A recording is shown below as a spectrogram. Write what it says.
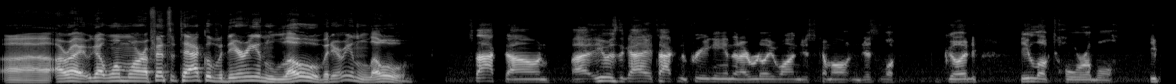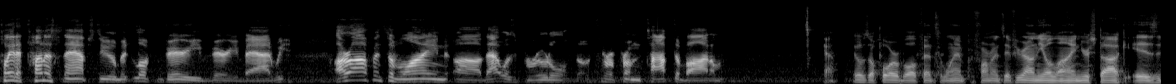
Uh, all right, we got one more offensive tackle, Vederian Lowe. Vederian Lowe. stock down. Uh, he was the guy I talked in the pregame that I really wanted just come out and just look good. He looked horrible. He played a ton of snaps too, but looked very, very bad. We, our offensive line, uh, that was brutal from top to bottom. Yeah, it was a horrible offensive line performance. If you're on the O line, your stock is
